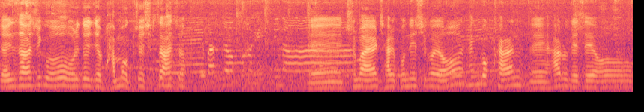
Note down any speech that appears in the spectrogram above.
자, 인사하시고, 우리도 이제 밥 먹죠. 식사하죠. 네, 맛좀 하겠습니다. 예, 주말 잘 보내시고요. 행복한 네, 하루 되세요.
